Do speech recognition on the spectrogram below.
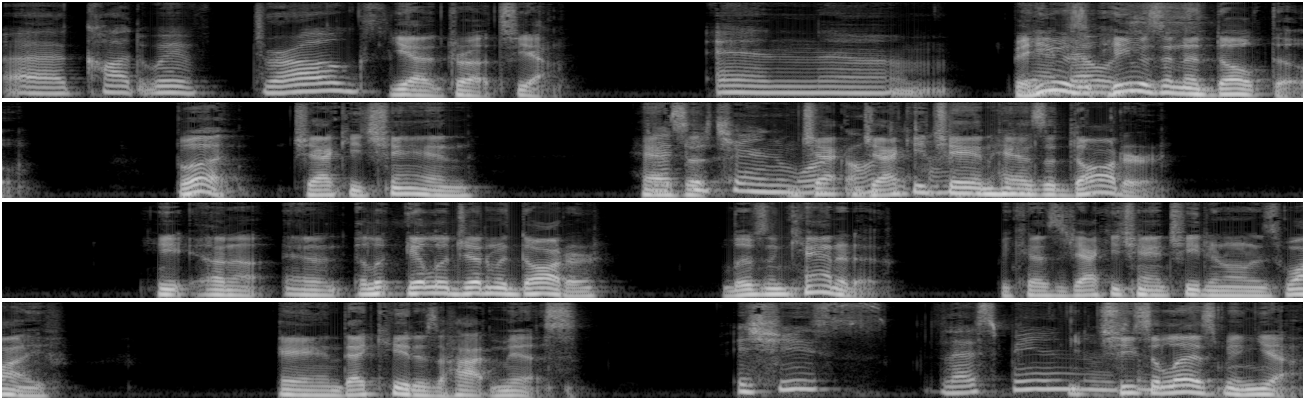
uh, caught with drugs yeah, drugs, yeah. and um, But Yeah, he was, that he was was- an adult though. But Jackie Chan has Jackie a Chan Ja- Jackie time, Chan has a daughter. He an, uh, an Ill- illegitimate daughter lives in Canada because Jackie Chan cheated on his wife, and that kid is a hot mess. is she lesbian? She's a lesbian, yeah.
